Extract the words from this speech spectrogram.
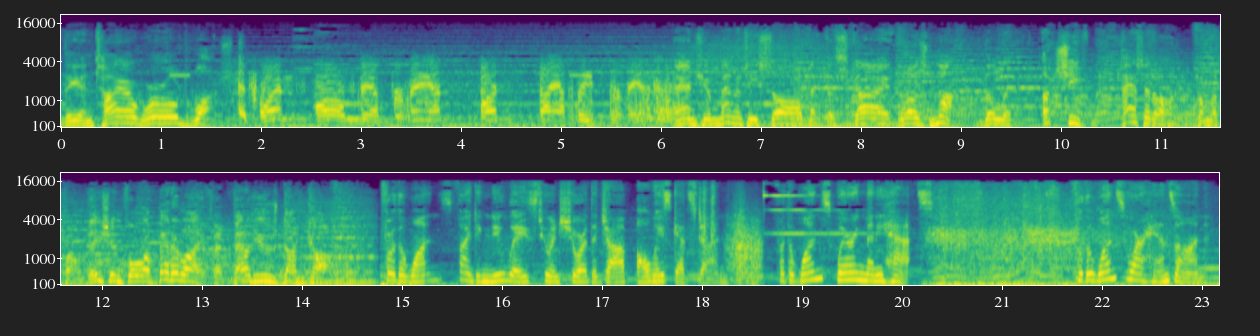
The entire world watched. It's one small step for man, one giant leap for mankind. And humanity saw that the sky was not the limit. Achievement. Pass it on from the Foundation for a Better Life at values.com. For the ones finding new ways to ensure the job always gets done. For the ones wearing many hats. For the ones who are hands on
